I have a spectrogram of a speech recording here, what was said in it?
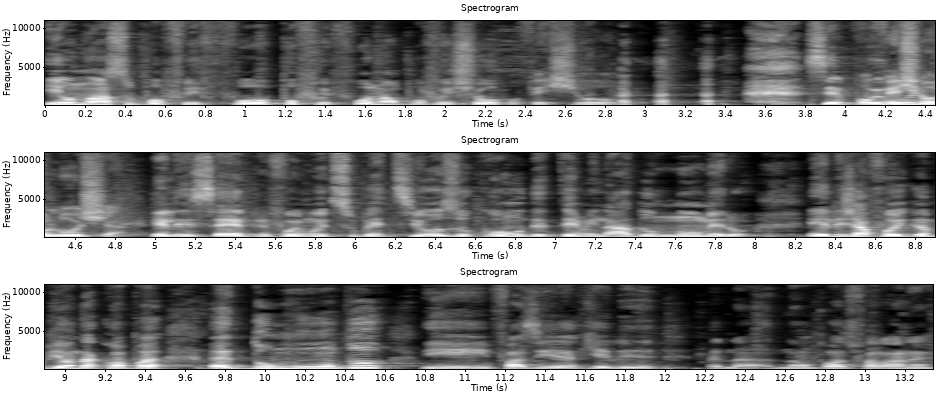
E o nosso Pô Fefô não, Pô Fechou. Pô, fechou. Sempre muito, luxa. Ele sempre foi muito supersticioso com um determinado número. Ele já foi campeão da Copa eh, do Mundo e fazia aquele. Não, não posso falar, né?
